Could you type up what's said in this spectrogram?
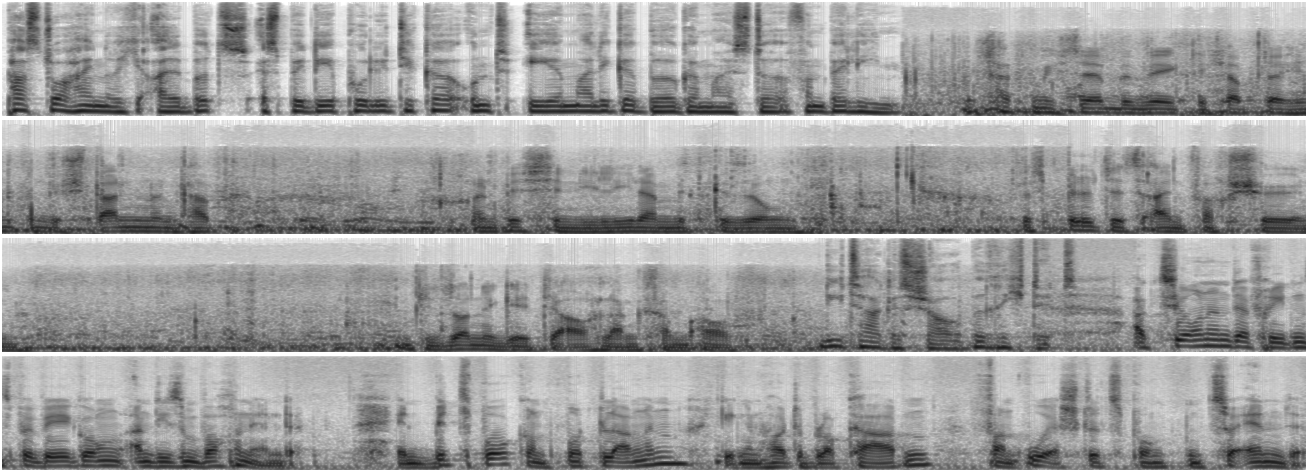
Pastor Heinrich Alberts, SPD-Politiker und ehemaliger Bürgermeister von Berlin. Es hat mich sehr bewegt. Ich habe da hinten gestanden und habe ein bisschen die Lieder mitgesungen. Das Bild ist einfach schön. Die Sonne geht ja auch langsam auf. Die Tagesschau berichtet. Aktionen der Friedensbewegung an diesem Wochenende. In Bitburg und Muttlangen gingen heute Blockaden von US-Stützpunkten zu Ende.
